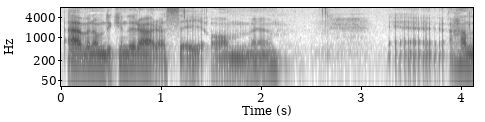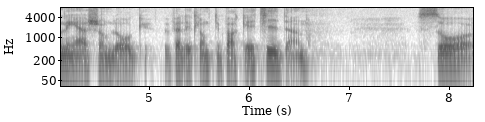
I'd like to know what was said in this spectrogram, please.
Även om det kunde röra sig om eh, eh handlingar som låg väldigt långt tillbaka i tiden. Så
